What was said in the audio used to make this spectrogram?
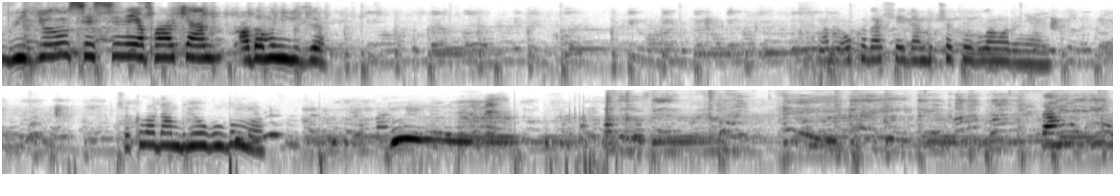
Videonun sesini yaparken adamın yüzü. Abi o kadar şeyden bir çakıl bulamadın yani. Çakıl adam bloğu buldun mu? Ben bunu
